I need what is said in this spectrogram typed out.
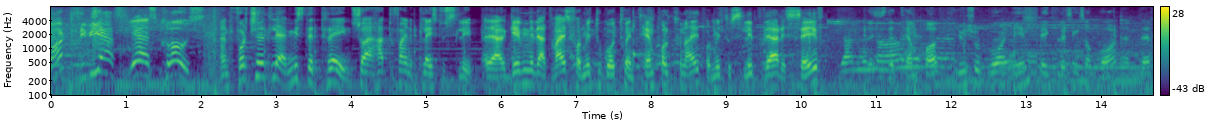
What? CBS. Yes, close. Unfortunately, I missed the train, so I had to find a place to sleep. They are giving me the advice for me to go to a temple tonight, for me to sleep there is safe. This is the temple. You should go in, take blessings of God, and then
